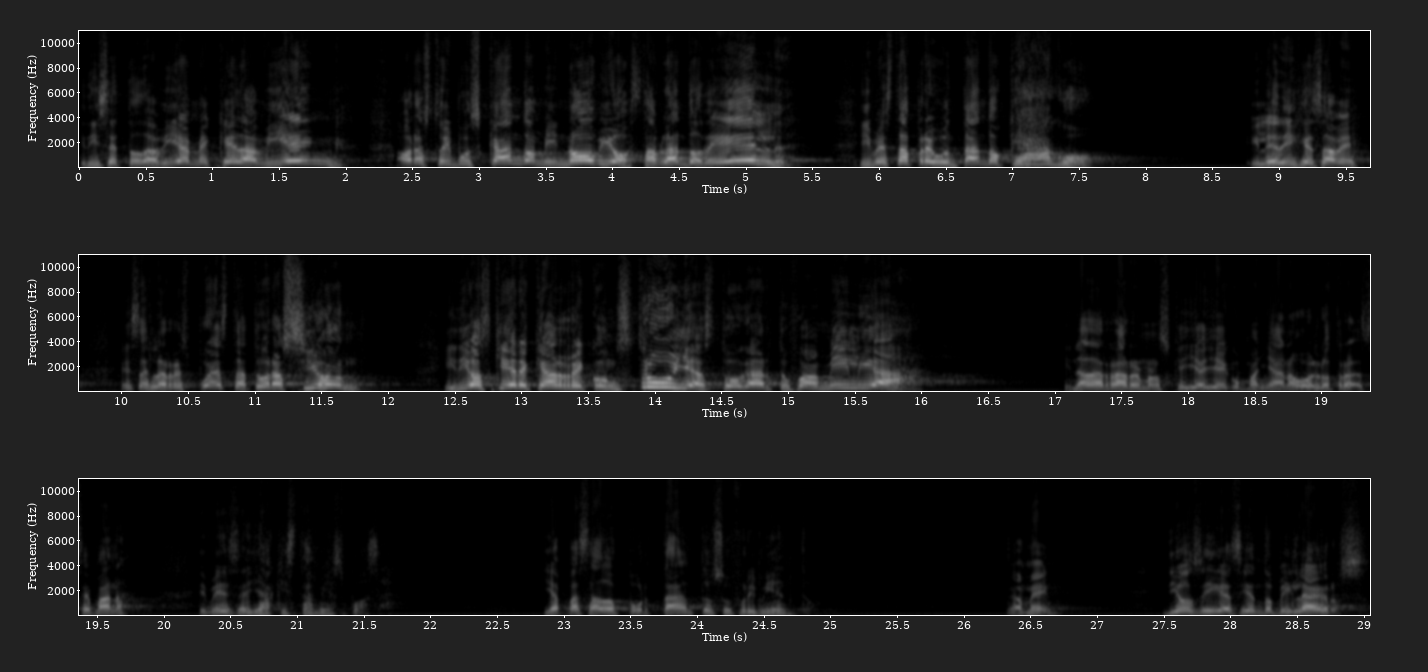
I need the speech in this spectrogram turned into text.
y dice, todavía me queda bien, ahora estoy buscando a mi novio, está hablando de él y me está preguntando, ¿qué hago? Y le dije, ¿sabe? Esa es la respuesta a tu oración. Y Dios quiere que reconstruyas tu hogar, tu familia. Y nada raro, hermanos, que ya llego mañana o la otra semana y me dice, ya aquí está mi esposa. Y ha pasado por tanto sufrimiento. Amén. Dios sigue haciendo milagros.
